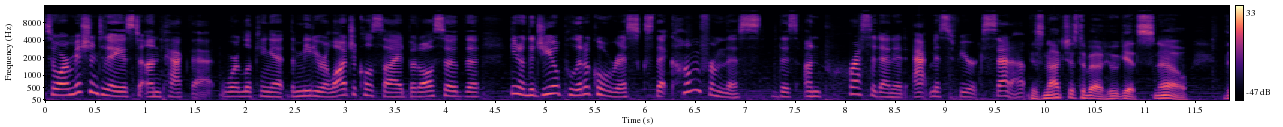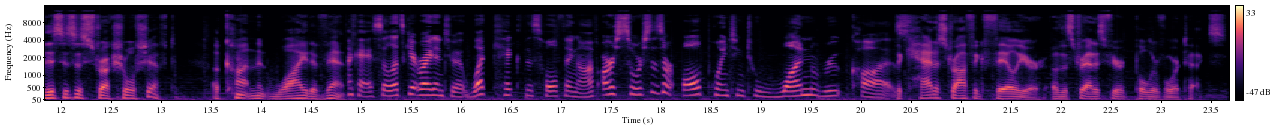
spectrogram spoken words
So our mission today is to unpack that. We're looking at the meteorological side, but also the, you know, the geopolitical risks that come from this this unprecedented atmospheric setup. It's not just about who gets snow. This is a structural shift, a continent-wide event. Okay, so let's get right into it. What kicked this whole thing off? Our sources are all pointing to one root cause. The catastrophic failure of the stratospheric polar vortex.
